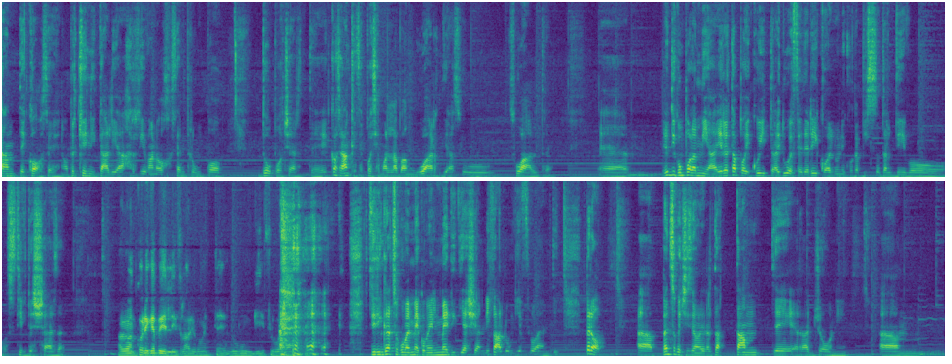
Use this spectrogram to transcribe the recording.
tante cose, no? Perché in Italia arrivano sempre un po' dopo certe cose, anche se poi siamo all'avanguardia su, su altre. Ehm, io dico un po' la mia, in realtà poi qui tra i due Federico è l'unico che ha visto dal vivo Steve De Chaser. Avevo ancora i capelli, Flavio, come te, lunghi, fluenti. Ti ringrazio come me, come il me di dieci anni fa, lunghi e fluenti. Però eh, penso che ci siano in realtà tante ragioni, ehm,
